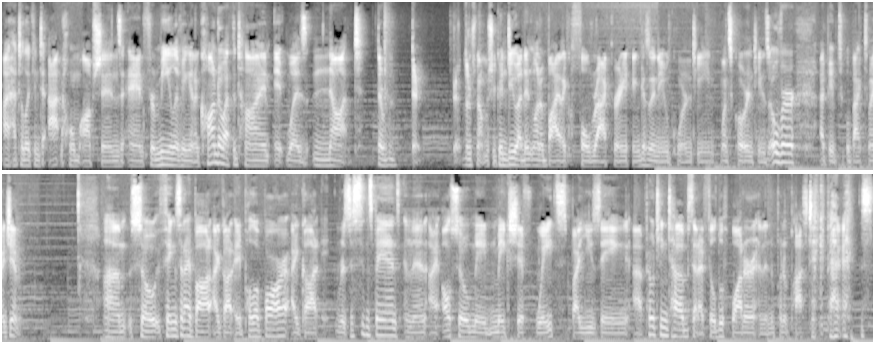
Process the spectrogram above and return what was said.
I had to look into at home options. And for me, living in a condo at the time, it was not, there there's not much you can do. I didn't want to buy like a full rack or anything because I knew quarantine, once quarantine is over, I'd be able to go back to my gym. Um, so things that I bought, I got a pull-up bar, I got resistance bands, and then I also made makeshift weights by using uh, protein tubs that I filled with water and then put in plastic bags.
